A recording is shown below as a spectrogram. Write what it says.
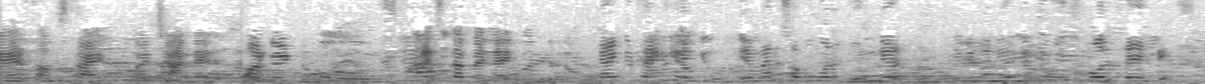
share, subscribe to our channel. Forget to press the bell icon below. Thank you, thank you, thank you. एମାନେ ସବୁ ମୋର ଜୁନିୟର ଟିଭି ଜୁନିୟର କି ଟିଭି ସ୍କୁଲ ଫ୍ରେଣ୍ଡଲି ତ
